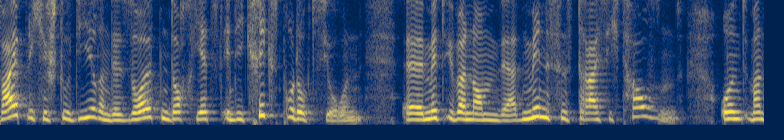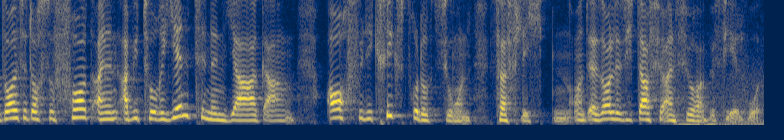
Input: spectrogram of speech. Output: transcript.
weibliche Studierende, sollten doch jetzt in die Kriegsproduktion äh, mit übernommen werden, mindestens 30.000. Und man sollte doch sofort einen Abiturientinnenjahrgang auch für die Kriegsproduktion verpflichten. Und er solle sich dafür einen Führerbefehl holen.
